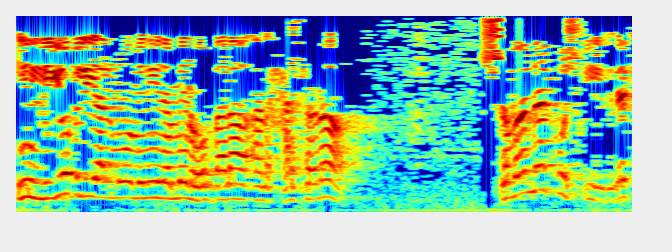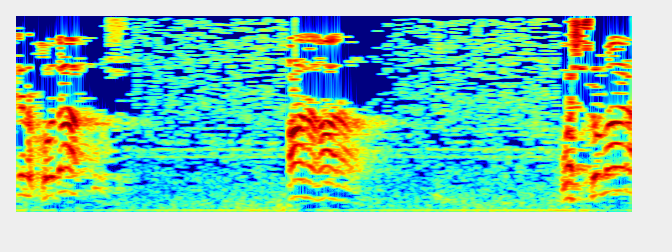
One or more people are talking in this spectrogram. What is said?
این لیبلی المؤمنین منه بلاء حسنا. شما نکشتید لیکن خدا کشت. آنها را و شما را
